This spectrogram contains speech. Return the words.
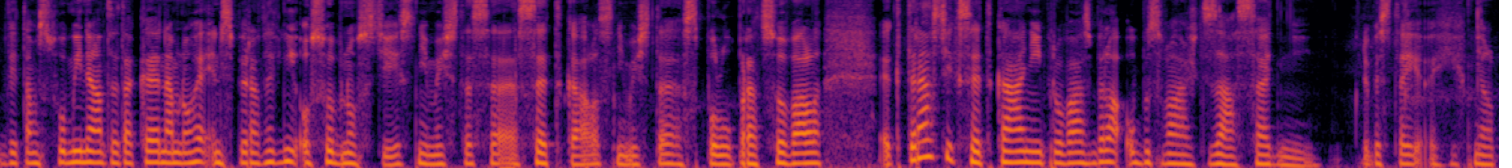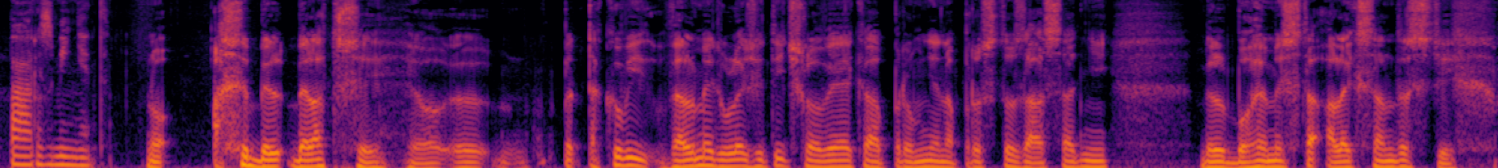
vy tam vzpomínáte také na mnohé inspirativní osobnosti, s nimiž jste se setkal, s nimiž jste spolupracoval. Která z těch setkání pro vás byla obzvlášť zásadní, kdybyste jich měl pár zmínit? No, asi byl, byla tři. Jo. Eh, takový velmi důležitý člověk a pro mě naprosto zásadní byl bohemista Alexander Stich,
